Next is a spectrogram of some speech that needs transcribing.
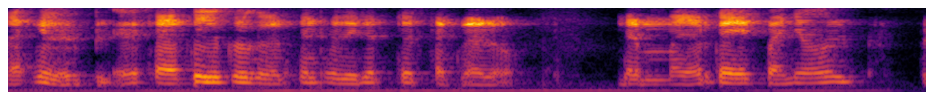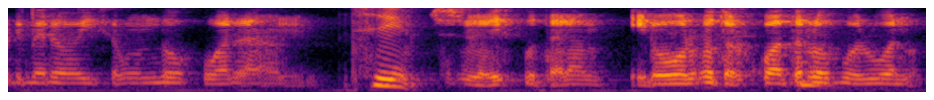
Es que, el- o sea, es que yo creo que el ascenso directo está claro. Del Mallorca y Español, primero y segundo jugarán, Sí. o sea, se lo disputarán. Y luego los otros cuatro, pues bueno.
